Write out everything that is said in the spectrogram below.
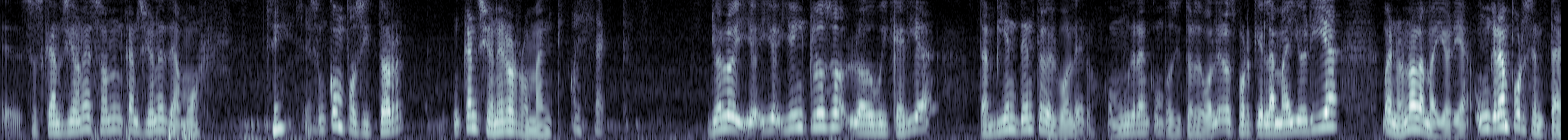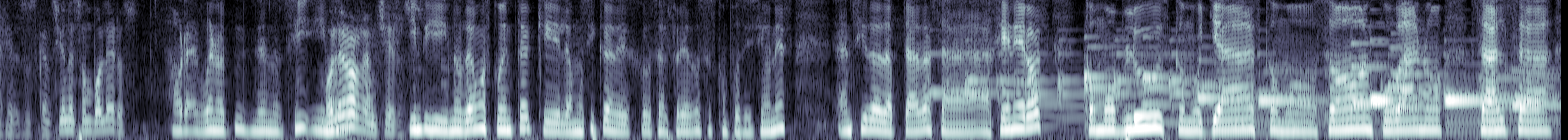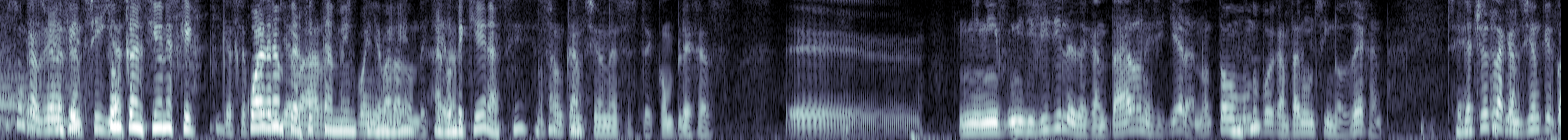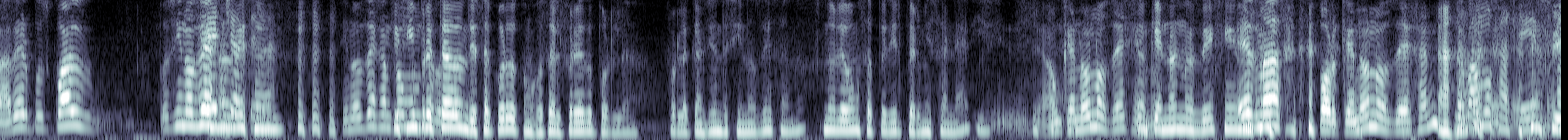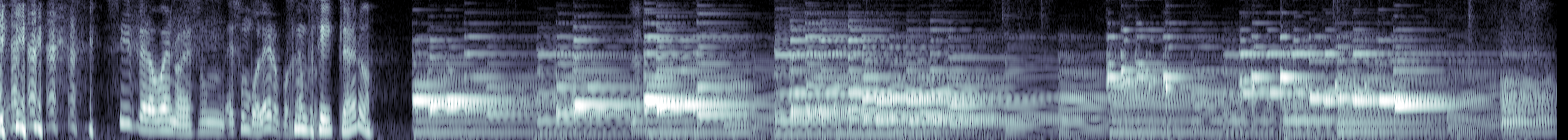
Eh, sus canciones son canciones de amor. ¿Sí? Es un compositor, un cancionero romántico. Exacto. Yo, lo, yo, yo, yo incluso lo ubicaría también dentro del bolero, como un gran compositor de boleros, porque la mayoría bueno, no la mayoría, un gran porcentaje de sus canciones son boleros. Ahora, bueno, sí. boleros rancheros. Y, nos damos cuenta que la música de José Alfredo, sus composiciones, han sido adaptadas a, géneros como blues, como jazz, como son, cubano, salsa. Pues son canciones sencillas. Son canciones que, cuadran perfectamente. a donde quieras. A donde quieras, sí. No son canciones este, complejas. Eh, ni, ni, ni, difíciles de cantar, ni siquiera, ¿no? Todo el mundo puede cantar un Si nos dejan. De hecho, es la canción que, a ver, pues, ¿cuál? Pues si nos dejan. Si nos dejan. Que siempre he estado en desacuerdo con José Alfredo por la por la canción de Si nos dejan, ¿no? No le vamos a pedir permiso a nadie. aunque no nos dejen. aunque ¿no? nos dejen. Es más, porque no nos dejan. Lo vamos a hacer. Sí. sí, pero bueno, es un, es un bolero, por ejemplo. Sí, claro.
